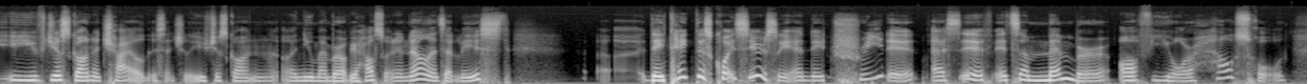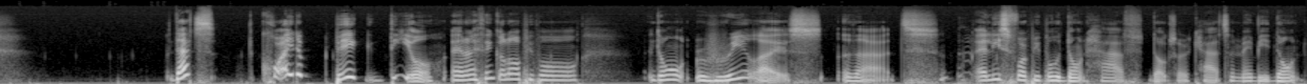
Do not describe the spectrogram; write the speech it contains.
you've just gotten a child essentially. You've just gotten a new member of your household. In the Netherlands, at least, uh, they take this quite seriously and they treat it as if it's a member of your household. That's quite a big deal, and I think a lot of people don't realize that. At least for people who don't have dogs or cats and maybe don't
